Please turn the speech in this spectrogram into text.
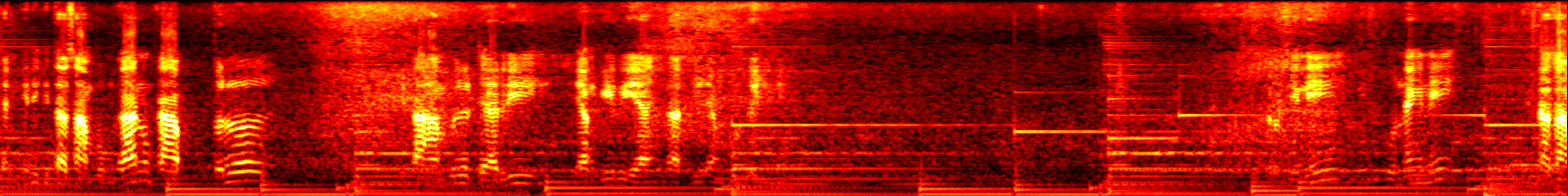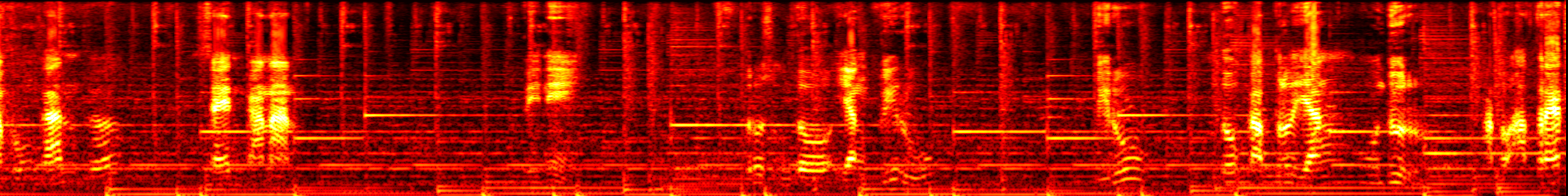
Sein kiri kita sambungkan kabel kita ambil dari yang kiri ya tadi yang putih ini. Terus ini kuning ini kita sambungkan ke sen kanan. Seperti ini. Terus untuk yang biru biru untuk kabel yang mundur atau atret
